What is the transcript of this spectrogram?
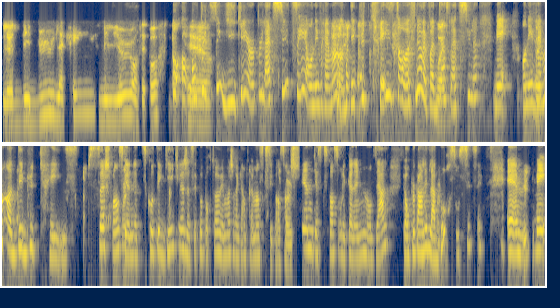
le début de la crise, milieu, on ne sait pas. on, euh, peut-tu geeker un peu là-dessus? on est vraiment en début de crise. on va finir le podcast là-dessus, là, mais on est vraiment en début de crise. Puis ça, je pense qu'il y a notre petit côté geek, là, je ne sais pas pour toi, mais moi, je regarde vraiment ce qui s'est passé en Chine, qu'est-ce qui se passe sur l'économie mondiale. Puis on peut parler de la bourse aussi, tu sais. Euh, mais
